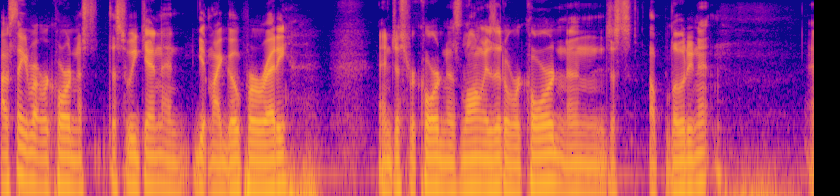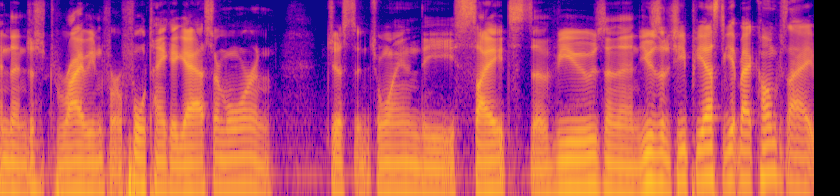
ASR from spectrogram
I was thinking about recording this this weekend and get my GoPro ready and just recording as long as it'll record and then just uploading it and then just driving for a full tank of gas or more and just enjoying the sights, the views, and then using the GPS to get back home because I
